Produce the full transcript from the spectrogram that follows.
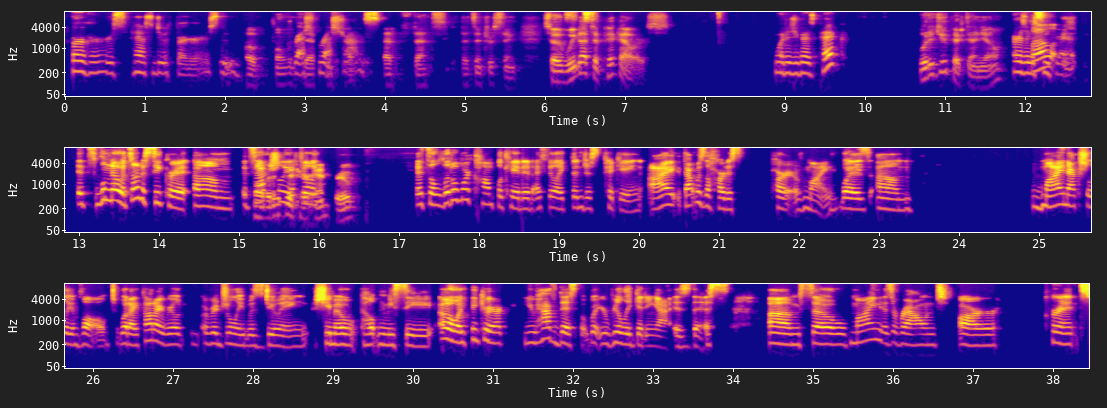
Burgers. It has to do with burgers and oh, oh, Rest- that's- restaurants. That's that's that's interesting. So we got to pick ours. what did you guys pick? What did you pick, Danielle? Or is it a Well, secret? It's well, no, it's not a secret. Um, it's Well, it is actually, I feel like Andrew. It's a little more complicated i feel like than just picking. I that was the hardest part of mine was um mine actually evolved. What i thought i real originally was doing shimo helped me see oh i think you're you have this but what you're really getting at is this. Um so mine is around our current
